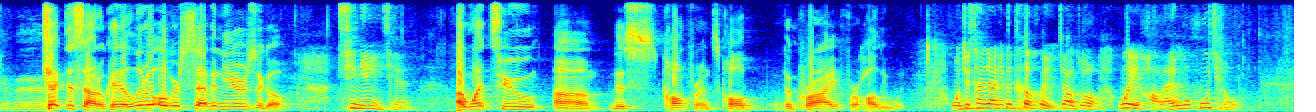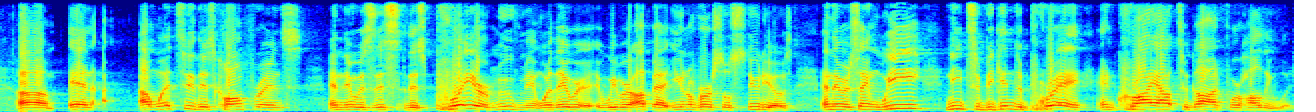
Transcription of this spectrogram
Amen. Check this out, okay? A little over seven years ago, 七年以前， I went to um, this conference called The Cry for Hollywood. 我去参加了一个特会，叫做“为好莱坞呼求 Um, and I went to this conference, and there was this, this prayer movement where they were, we were up at Universal Studios, and they were saying, We need to begin to pray and cry out to God for Hollywood.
